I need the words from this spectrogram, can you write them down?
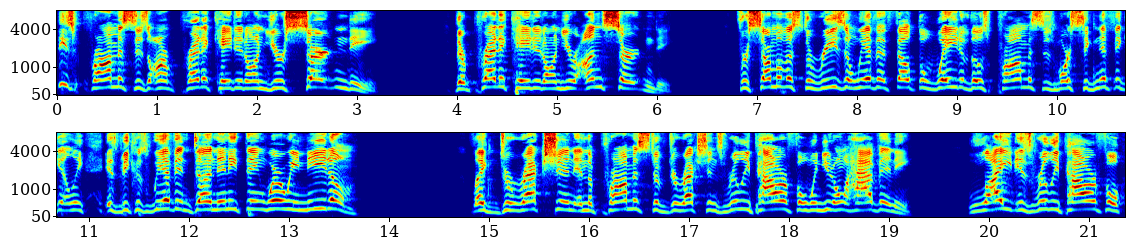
these promises aren't predicated on your certainty. They're predicated on your uncertainty. For some of us, the reason we haven't felt the weight of those promises more significantly is because we haven't done anything where we need them like direction and the promise of direction is really powerful when you don't have any. Light is really powerful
